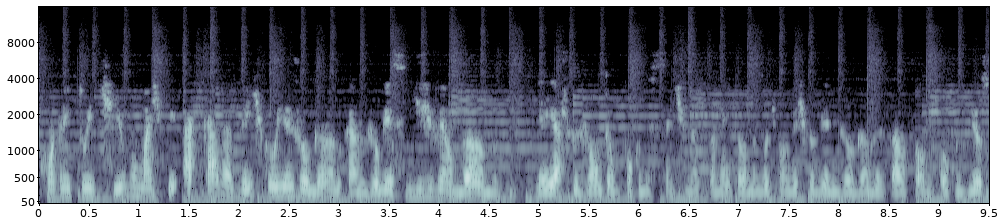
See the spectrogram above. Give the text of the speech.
contra-intuitivo, mas que a cada vez que eu ia jogando, cara, o jogo ia se desvendando, e aí acho que o João tem um pouco desse sentimento também, pelo menos a última vez que eu vi ele jogando, ele estava falando um pouco disso,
